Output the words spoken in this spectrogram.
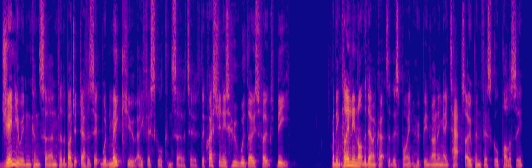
genuine concern for the budget deficit would make you a fiscal conservative. The question is, who would those folks be? I mean, clearly not the Democrats at this point who've been running a taps open fiscal policy,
